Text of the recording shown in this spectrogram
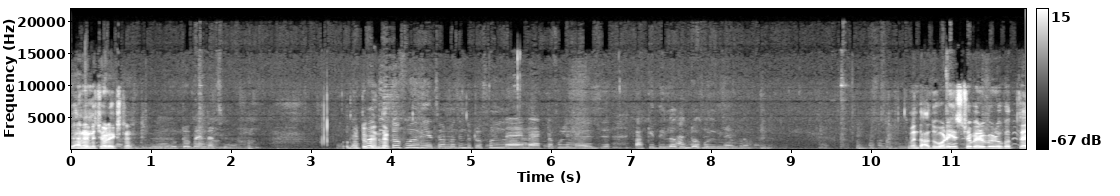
প্যান এনে চড় এক্সট্রা দুটো প্যান্ট আছে। দুটো ফুল নিয়েছে অন্যদিন দুটো ফুল নেয় না একটা ফুলই নেয় যে কাকি দিল দুটো ফুল নিয়ে নিল তুমি দাদু বাড়ি এসছো বেরো বেরো করতে?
